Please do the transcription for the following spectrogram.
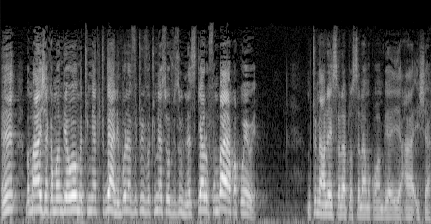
eh, mama aisha akamwambia wewe umetumia kitu gani? Mbona vitu ulivyotumia sio vizuri? Nasikia harufu mbaya kwako wewe mtume alaihi salatu wassalam kumwambia ye aisha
